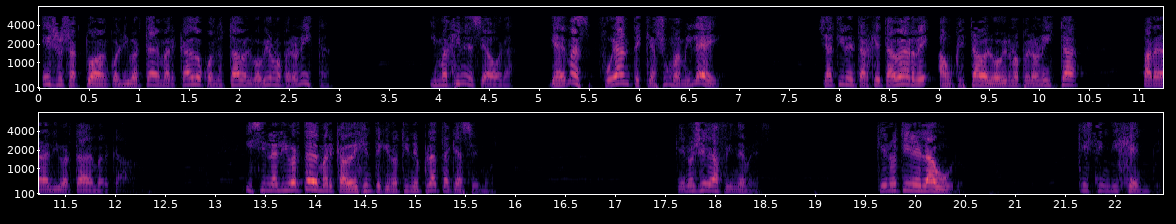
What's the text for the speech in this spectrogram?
Ellos actuaban con libertad de mercado cuando estaba el gobierno peronista. Imagínense ahora. Y además fue antes que asuma mi ley. Ya tienen tarjeta verde, aunque estaba el gobierno peronista, para la libertad de mercado. Y sin la libertad de mercado hay gente que no tiene plata, ¿qué hacemos? Que no llega a fin de mes, que no tiene laburo, que es indigente.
